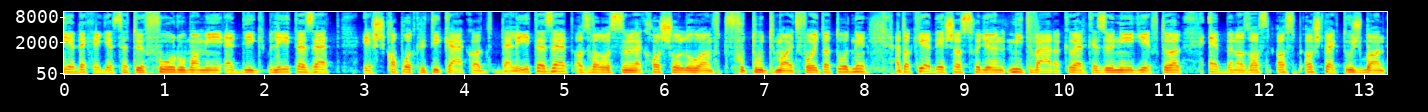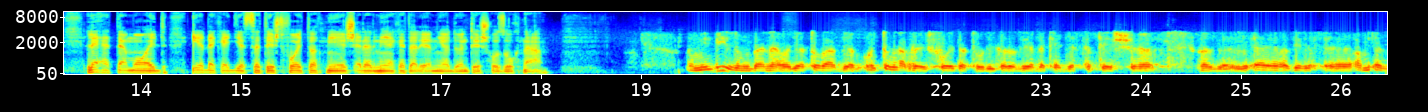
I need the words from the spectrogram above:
érdekegyeztető fórum, ami eddig létezett, és kapott kritikákat, de létezett, az valószínűleg hasonlóan tud majd folytatódni. Hát a kérdés az, hogy ön mit vár a következő négy évtől ebben az aspektusban, lehet-e majd érdekegyeztetést folytatni és eredményeket elérni a döntéshozóknál? Mi bízunk benne, hogy, a további, hogy továbbra is folytatódik az az érdekegyeztetés, az, az, azért, ami, az,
